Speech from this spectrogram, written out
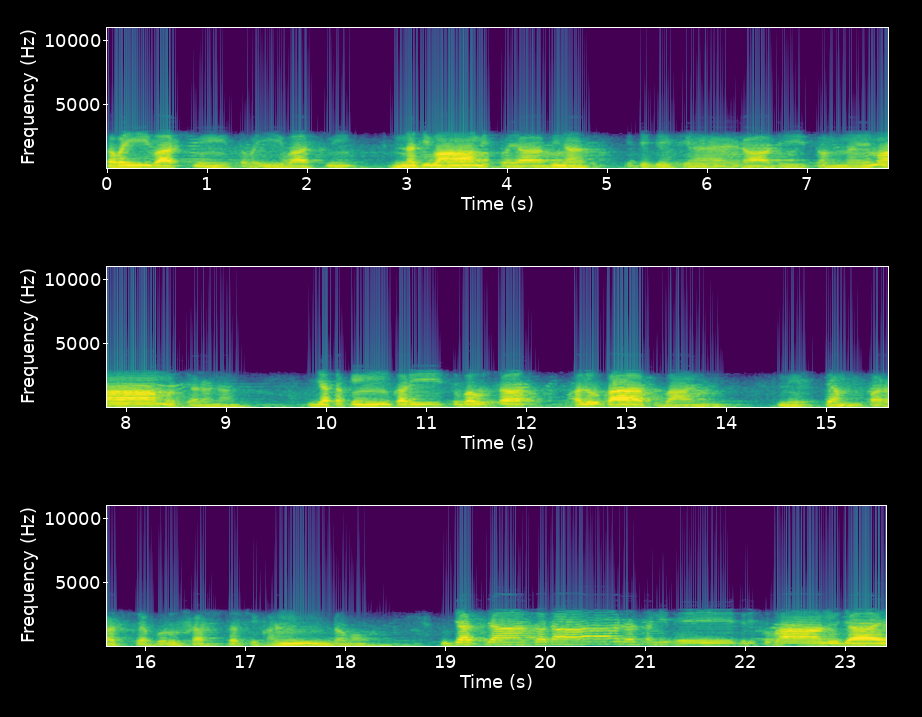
तवैवास्मि तवैवास्मि, न जीवामि त्वया विना इति विज्ञाय राधितं नयमां चरणं यत् किङ्करीषु बहुशा हलुकाकुवानि नित्यं परस्य पुरुषस्य शिखण्डमो यस्या कदा रसनिधे दृशुभानुजाय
